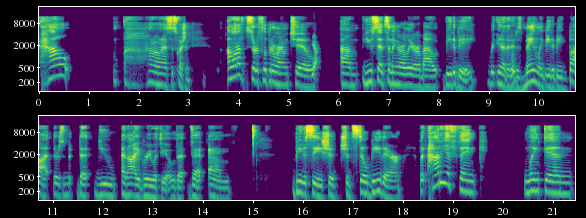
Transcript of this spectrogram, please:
how how do I want to ask this question? I want to sort of flip it around to yeah. Um, you said something earlier about B2B, but you know, that it mm-hmm. mainly B2B, but there's that you and I agree with you that that um B2C should should still be there. But how do you think LinkedIn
